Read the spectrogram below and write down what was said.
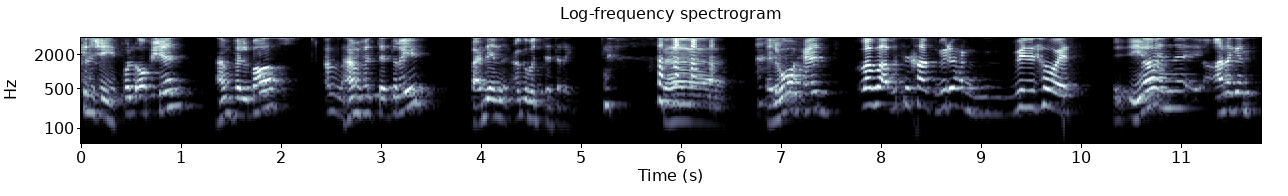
كل شيء. فول اوبشن هم في الباص الله. هم في التدريب بعدين عقب التدريب. فالواحد ما بقى بصير خلص بيروح بالهوس يا ان أنا قلت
